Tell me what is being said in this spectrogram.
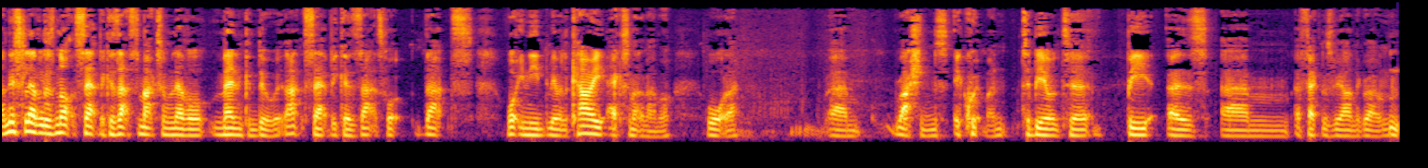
and this level is not set because that's the maximum level men can do it. That's set because that's what that's what you need to be able to carry X amount of ammo, water, um, rations, equipment to be able to be as um, effective as we are on the ground. Hmm.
